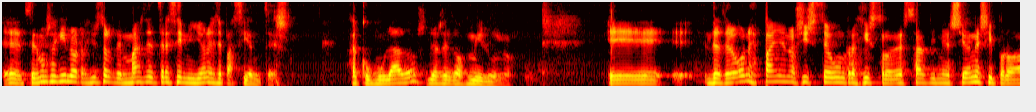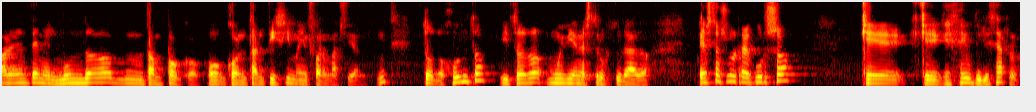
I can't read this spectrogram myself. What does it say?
eh, tenemos aquí los registros de más de 13 millones de pacientes acumulados desde 2001. Eh, desde luego en España no existe un registro de estas dimensiones y probablemente en el mundo mm, tampoco, o con tantísima información. Todo junto y todo muy bien estructurado. Esto es un recurso que, hay que utilizarlo,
